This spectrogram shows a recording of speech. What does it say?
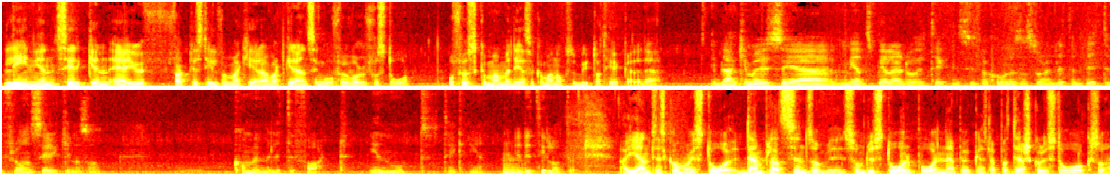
linjen, cirkeln, är ju faktiskt till för att markera vart gränsen går för var du får stå. Och fuskar man med det så kan man också byta tekare där. Ibland kan man ju se medspelare då i tekniska situationer som står en liten bit ifrån cirkeln och som kommer med lite fart in mot teckningen. Mm. Är det tillåtet? Ja, egentligen ska man ju stå... Den platsen som, som du står på när pucken släppas, där ska du stå också.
